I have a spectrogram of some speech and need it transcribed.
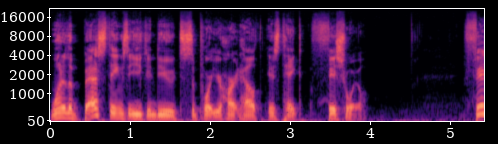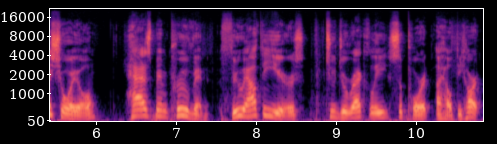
One of the best things that you can do to support your heart health is take fish oil. Fish oil has been proven throughout the years to directly support a healthy heart.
